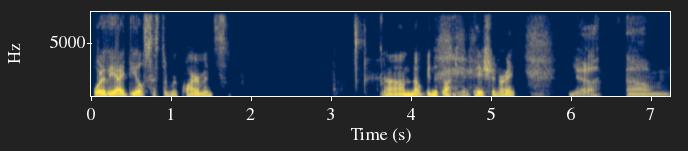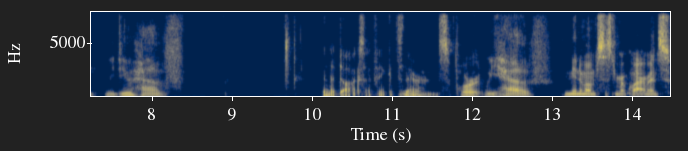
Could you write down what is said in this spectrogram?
What are the ideal system requirements? Um, that would be in the documentation, right? Yeah, um, we do have in the docs. I think it's there. Support, we have minimum system requirements,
